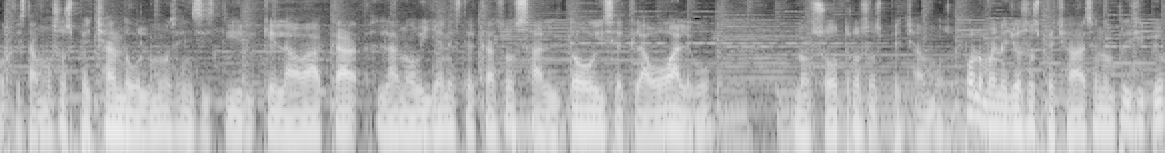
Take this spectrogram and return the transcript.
porque estamos sospechando, volvemos a insistir, que la vaca, la novilla en este caso, saltó y se clavó algo, nosotros sospechamos, por lo menos yo sospechaba en un principio,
